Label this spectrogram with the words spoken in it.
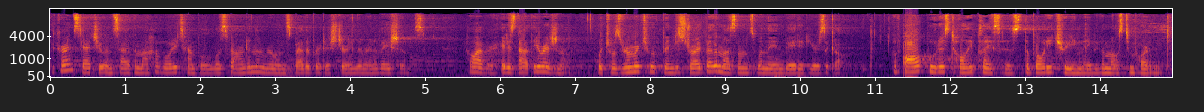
The current statue inside the Mahabodhi temple was found in the ruins by the British during the renovations. However, it is not the original. which was rumored to have been destroyed by the Muslims when they invaded years ago. Of all Buddhist holy places, the Bodhi tree may be the most important.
